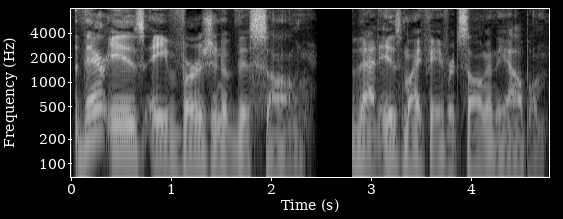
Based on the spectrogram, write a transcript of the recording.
There is a version of this song that is my favorite song on the album.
